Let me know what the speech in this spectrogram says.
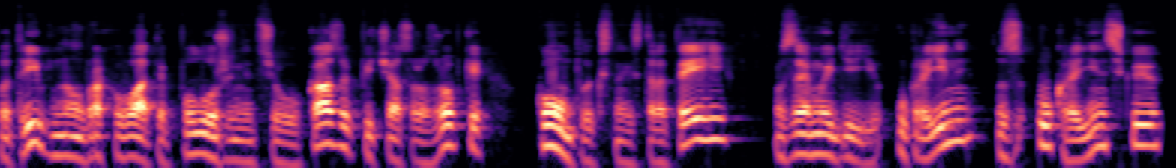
потрібно врахувати положення цього указу під час розробки комплексної стратегії взаємодії України з українською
